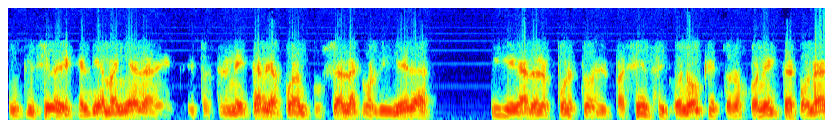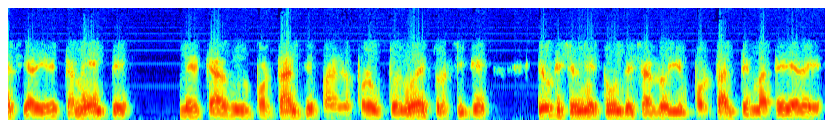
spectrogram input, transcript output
inclusive de que el día de mañana estos trenes de carga puedan cruzar la cordillera y llegar a los puertos del Pacífico, ¿no? Que esto nos conecta con Asia directamente, mercados importantes para los productos nuestros, así que creo que se viene todo un desarrollo importante en materia de,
